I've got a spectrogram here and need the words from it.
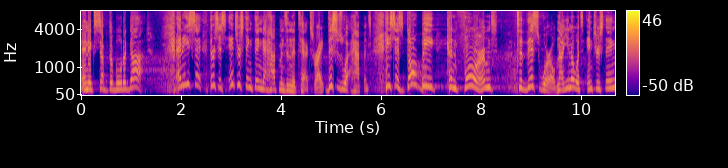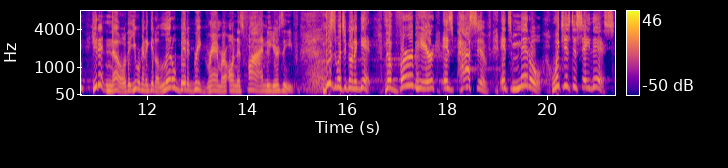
and acceptable to God. And he said, there's this interesting thing that happens in the text, right? This is what happens. He says, don't be conformed to this world. Now, you know what's interesting? You didn't know that you were going to get a little bit of Greek grammar on this fine New Year's Eve. This is what you're going to get. The verb here is passive, it's middle, which is to say this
